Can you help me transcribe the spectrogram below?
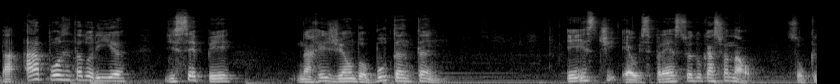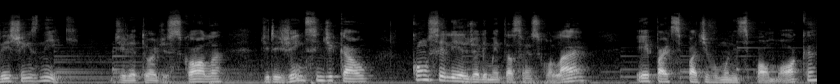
da aposentadoria de CP na região do Butantã. Este é o Expresso Educacional. Sou Christian Snick, diretor de escola, dirigente sindical conselheiro de alimentação escolar e participativo municipal Moca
